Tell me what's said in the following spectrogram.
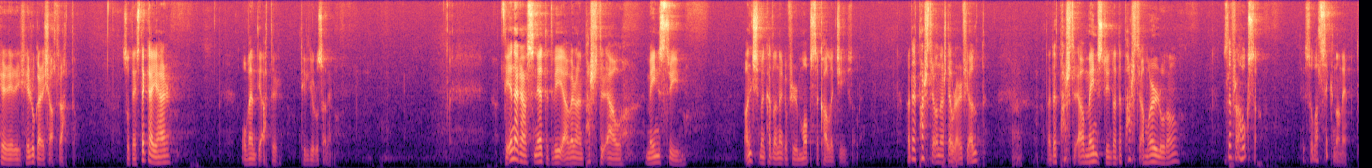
her er her rukker ikke alt rett så det stekker jeg her og vent i atter til Jerusalem. Det ene gav snedet vi å være en pastor av mainstream. Annars man kallar det for mob psychology. Det er pastor av nærstårere i fjöld. Det er pastor av mainstream. Det er pastor av mørlo. Det slipper fra hoksa. Det er så valsikna nevnt.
